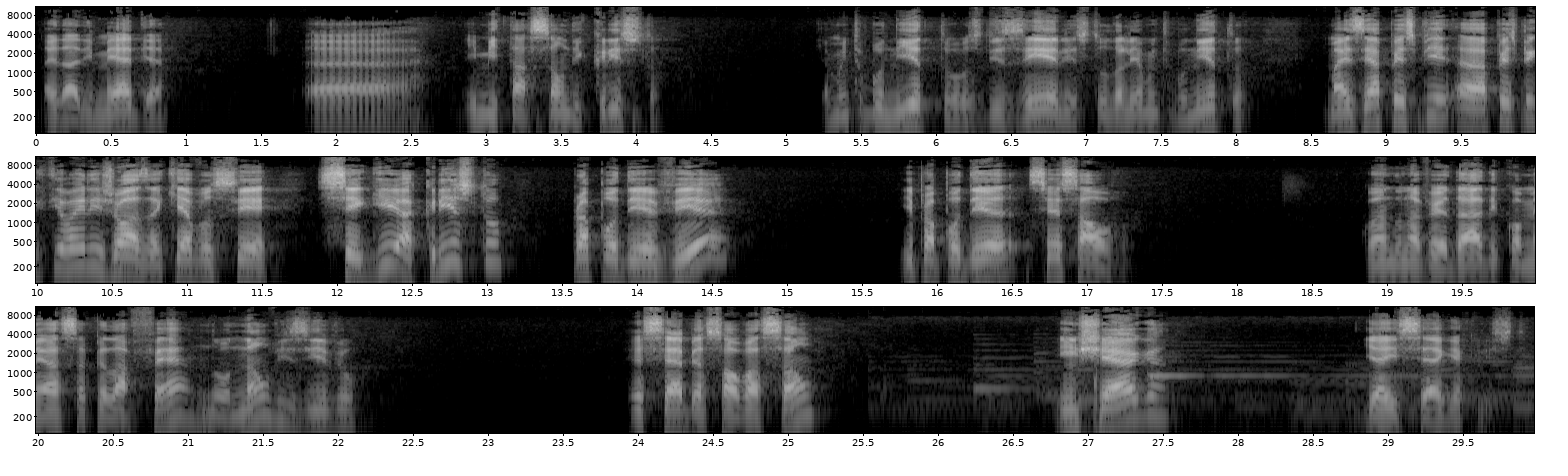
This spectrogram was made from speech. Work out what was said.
da Idade Média, uh, Imitação de Cristo, é muito bonito, os dizeres, tudo ali é muito bonito, mas é a, a perspectiva religiosa, que é você seguir a Cristo para poder ver e para poder ser salvo quando na verdade começa pela fé no não visível, recebe a salvação, enxerga e aí segue a Cristo.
